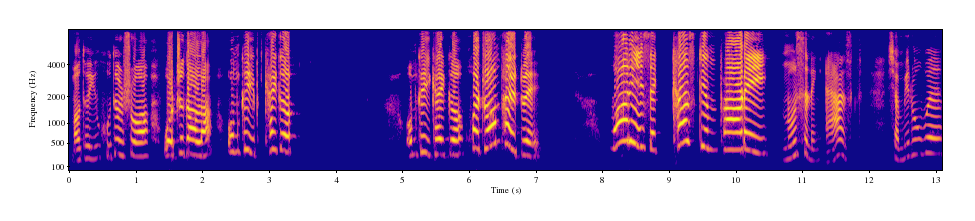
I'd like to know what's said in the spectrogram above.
猫头鹰胡特说：“我知道了，我们可以开个，我们可以开个化妆派对。” What is a costume party? Muslin asked. 小麋鹿问：“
